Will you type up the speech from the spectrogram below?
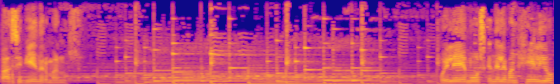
Paz y bien, hermanos. Hoy leemos en el Evangelio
